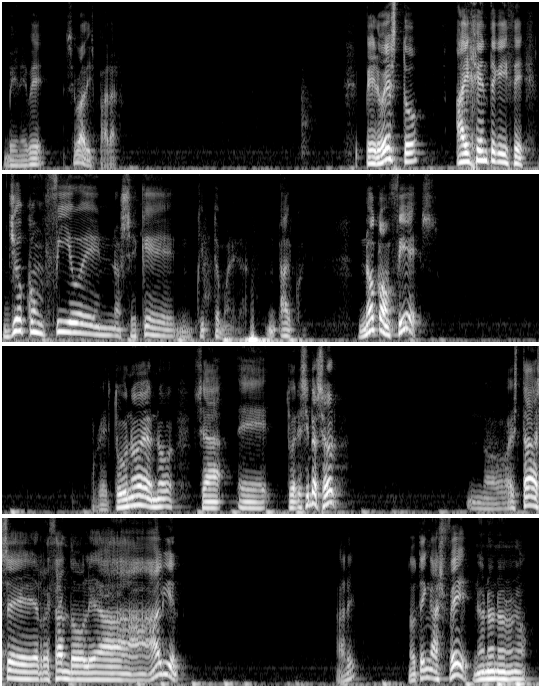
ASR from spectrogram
BNB se va a disparar. Pero esto hay gente que dice, yo confío en no sé qué criptomoneda, altcoin. No confíes. Porque tú no, o sea, eh, tú eres inversor. No estás eh, rezándole a alguien. ¿Vale? No tengas fe. No, no, no, no, no.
